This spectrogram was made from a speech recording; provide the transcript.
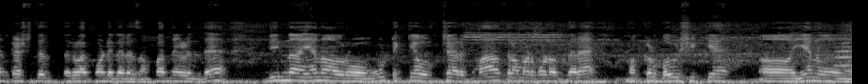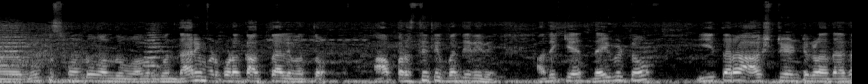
ಸಂಕಷ್ಟದಲ್ಲಿ ತಗೊಳಕೊಂಡಿದ್ದಾರೆ ಸಂಪಾದನೆಗಳಿಲ್ಲದೆ. ದಿನ ಏನೋ ಅವರು ಊಟಕ್ಕೆ ಉಪಚಾರಕ್ಕೆ ಮಾತ್ರ ಮಾಡ್ಕೊಂಡು ಹೋಗ್ತಾರೆ. ಮಕ್ಕಳ ಭವಿಷ್ಯಕ್ಕೆ ಏನು ರೂಪಿಸ್ಕೊಂಡು ಒಂದು ಅವ್ರಿಗೊಂದು ದಾರಿ ಮಾಡ್ಕೊಡೋಕೆ ಆಗ್ತಾ ಇಲ್ಲ ಇವತ್ತು. ಆ ಪರಿಸ್ಥಿತಿಗೆ ಬಂದಿದ್ದೀವಿ. ಅದಕ್ಕೆ ದಯವಿಟ್ಟು ಈ ಥರ ಆಕ್ಸಿಡೆಂಟ್ಗಳಾದಾಗ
